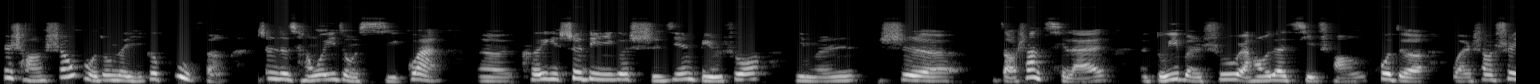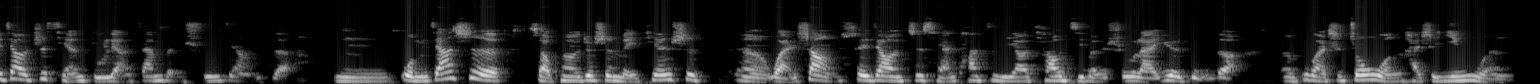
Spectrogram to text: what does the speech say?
日常生活中的一个部分，甚至成为一种习惯。呃，可以设定一个时间，比如说你们是早上起来读一本书，然后再起床，或者晚上睡觉之前读两三本书这样子。嗯，我们家是小朋友，就是每天是。嗯，晚上睡觉之前，他自己要挑几本书来阅读的。嗯，不管是中文还是英文，对。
